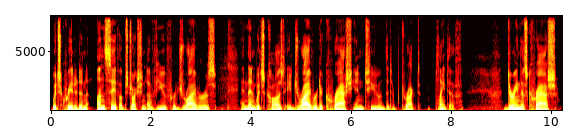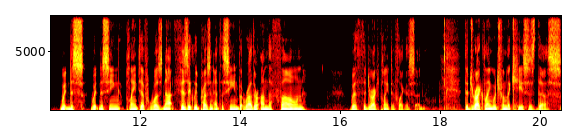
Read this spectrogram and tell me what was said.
which created an unsafe obstruction of view for drivers, and then which caused a driver to crash into the direct plaintiff. During this crash, witness witnessing plaintiff was not physically present at the scene, but rather on the phone with the direct plaintiff, like I said. The direct language from the case is this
